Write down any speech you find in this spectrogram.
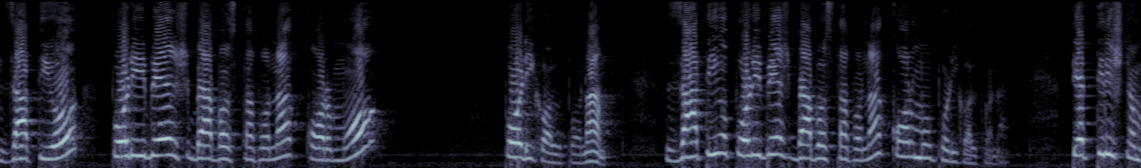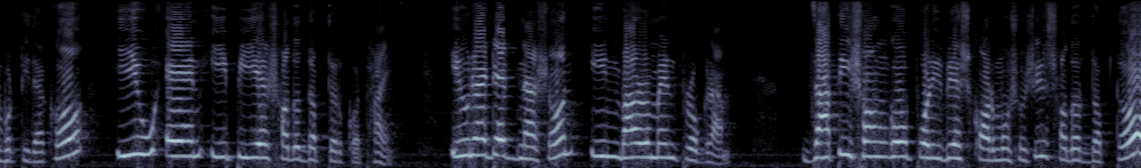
জাতীয় পরিবেশ ব্যবস্থাপনা কর্ম পরিকল্পনা। জাতীয় পরিবেশ ব্যবস্থাপনা কর্ম পরিকল্পনা। তেত্রিশ নম্বরটি দেখো ইউএনইপি এর সদর দপ্তর কোথায়? ইউনাইটেড নেশন ইনভায়রনমেন্ট প্রোগ্রাম জাতিসংঘ পরিবেশ কর্মসূচির সদর দপ্তর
